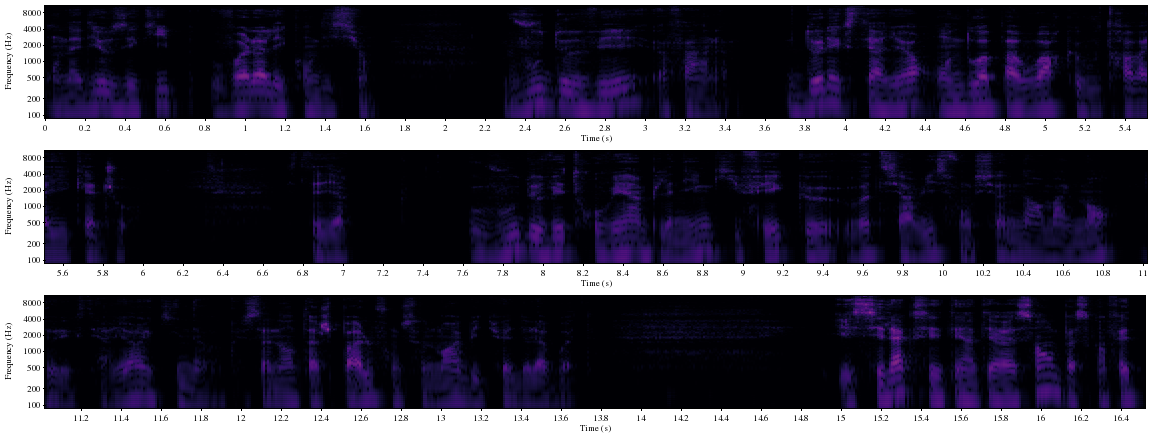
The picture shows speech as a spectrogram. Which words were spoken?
On a dit aux équipes, voilà les conditions. Vous devez, enfin, de l'extérieur, on ne doit pas voir que vous travaillez quatre jours. C'est-à-dire vous devez trouver un planning qui fait que votre service fonctionne normalement de l'extérieur et que ça n'entache pas le fonctionnement habituel de la boîte. Et c'est là que c'était intéressant parce qu'en fait,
